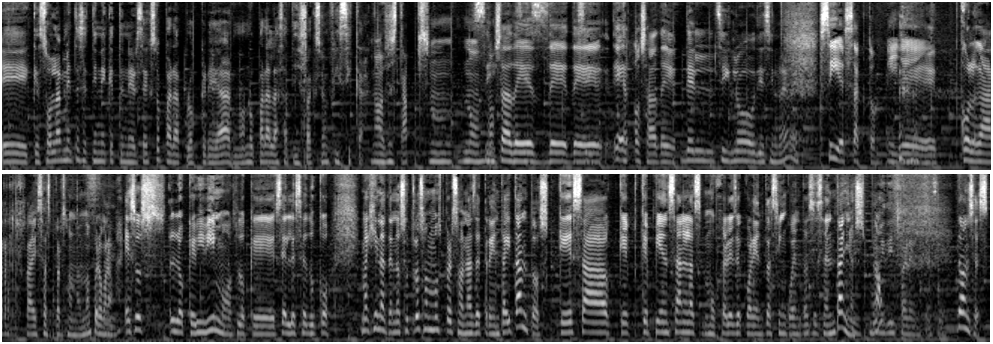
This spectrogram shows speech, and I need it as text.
eh, que solamente se tiene que tener sexo para procrear, ¿no? No para la satisfacción física. No, eso está, pues, mm, no, o sea, de, de, de eh, o sea, de... Del siglo XIX. Sí, exacto. Y de colgar a esas personas, ¿no? Pero bueno, eso es lo que vivimos, lo que se les educó. Imagínate, nosotros somos personas de treinta y tantos, que esa, que, piensan las mujeres de 40, 50, 60 años, ¿no? Muy diferente, sí. Entonces,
